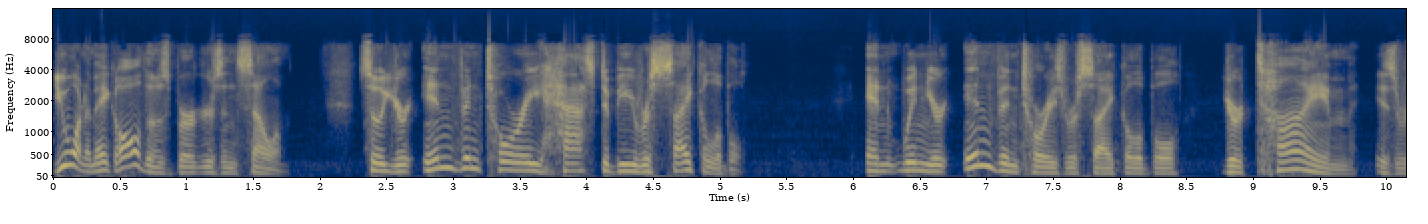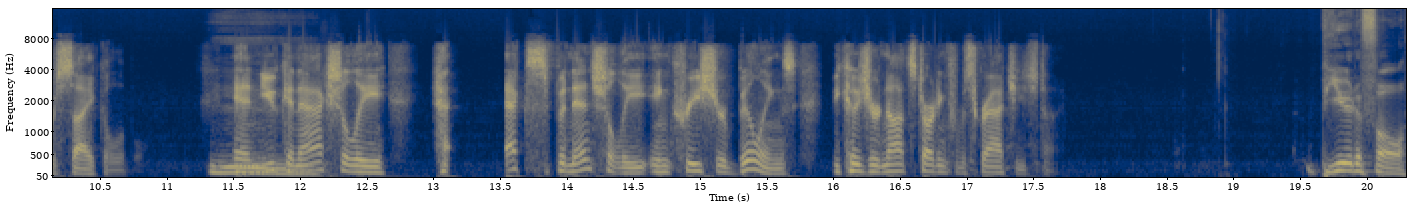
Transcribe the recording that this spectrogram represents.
You want to make all those burgers and sell them. So your inventory has to be recyclable. And when your inventory is recyclable, your time is recyclable. Mm. And you can hmm. actually exponentially increase your billings because you're not starting from scratch each time. Beautiful.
